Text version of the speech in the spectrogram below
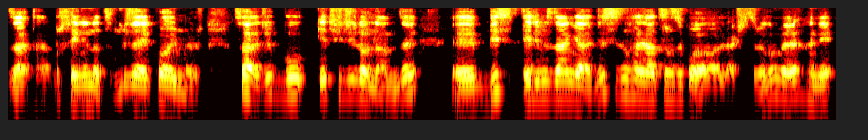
zaten. Bu senin atın. Bize el koymuyoruz. Sadece bu geçici dönemde e, biz elimizden geldiğince sizin hayatınızı kolaylaştıralım ve hani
